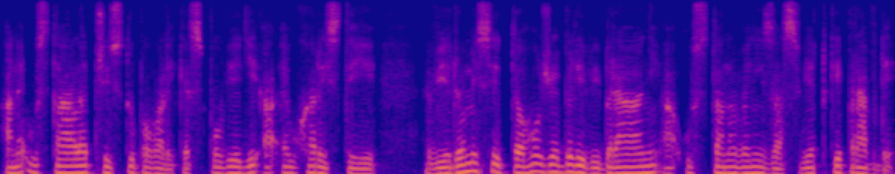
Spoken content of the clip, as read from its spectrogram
a neustále přistupovali ke zpovědi a eucharistii, vědomi si toho, že byli vybráni a ustanoveni za svědky pravdy.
